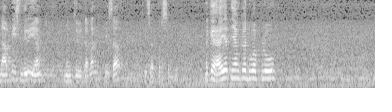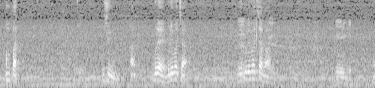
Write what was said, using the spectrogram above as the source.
Nabi sendiri yang menceritakan kisah kisah tersebut. Oke ayat yang ke 24 pusing. Ha? boleh boleh baca? Ya, boleh baca kah? Ha,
